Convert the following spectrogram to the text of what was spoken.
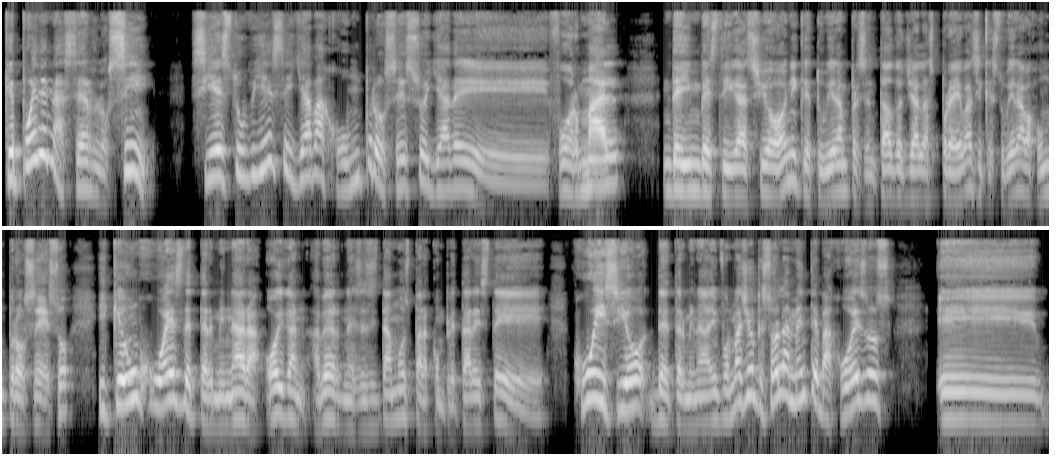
Que pueden hacerlo, sí, si estuviese ya bajo un proceso ya de formal de investigación y que tuvieran presentados ya las pruebas y que estuviera bajo un proceso y que un juez determinara, oigan, a ver, necesitamos para completar este juicio determinada información, que solamente bajo esos eh,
